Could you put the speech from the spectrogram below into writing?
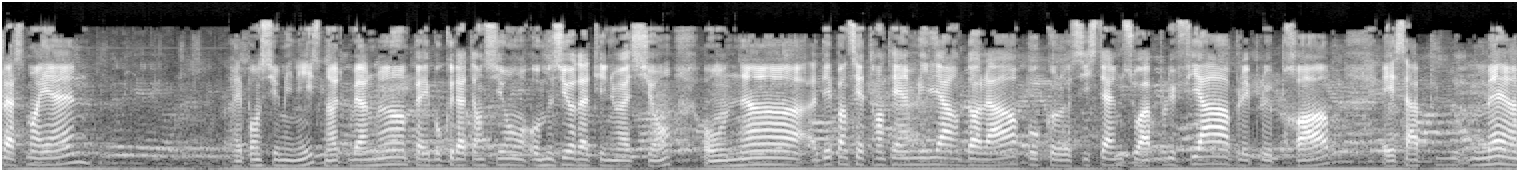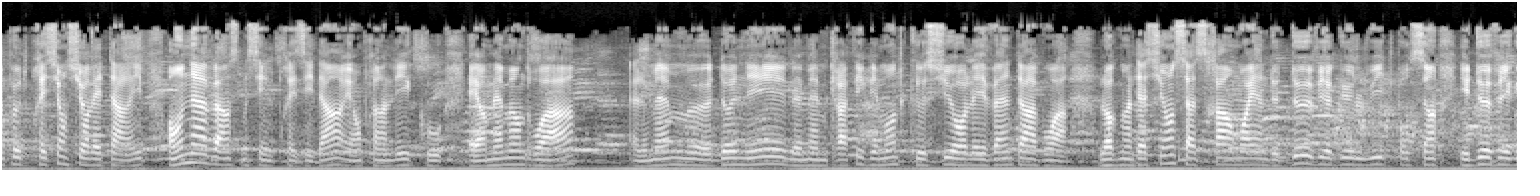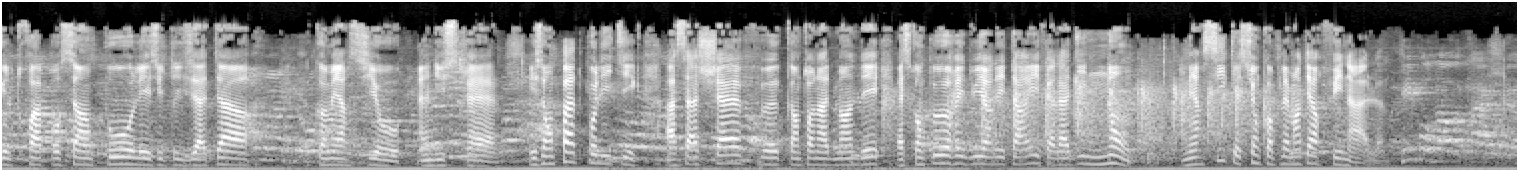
classe moyenne? Réponse du ministre, notre gouvernement paye beaucoup d'attention aux mesures d'atténuation. On a dépensé 31 milliards de dollars pour que le système soit plus fiable et plus propre et ça met un peu de pression sur les tarifs. On avance, Monsieur le Président, et on prend les coûts. Et au même endroit, le même euh, données, le même graphique démontre que sur les 20 ans à l'augmentation, ça sera en moyenne de 2,8% et 2,3% pour les utilisateurs commerciaux, industriels. Ils n'ont pas de politique. À sa chef, euh, quand on a demandé est-ce qu'on peut réduire les tarifs, elle a dit non. Merci. Question complémentaire finale.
